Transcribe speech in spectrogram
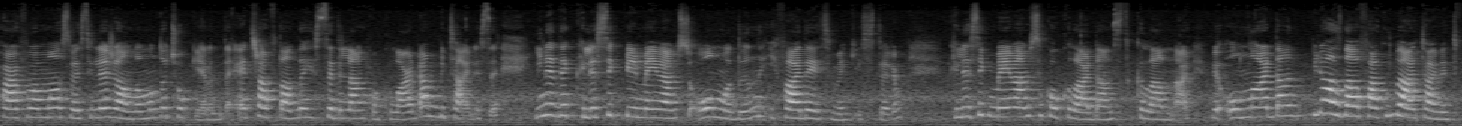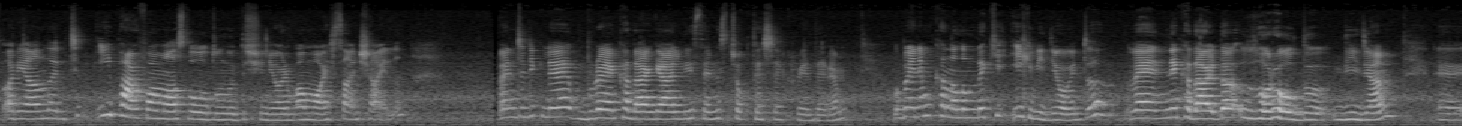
performans ve silaj anlamında çok yerinde. Etraftan da hissedilen kokulardan bir tanesi. Yine de klasik bir meyvemsi olmadığını ifade etmek isterim. Klasik meyvemsi kokulardan sıkılanlar ve onlardan biraz daha farklı bir alternatif arayanlar için iyi performanslı olduğunu düşünüyorum Amouage Sunshine'ın. Öncelikle buraya kadar geldiyseniz çok teşekkür ederim. Bu benim kanalımdaki ilk videoydu ve ne kadar da zor oldu diyeceğim. Ee,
